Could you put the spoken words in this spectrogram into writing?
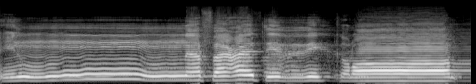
إن نفعت الذكرى.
